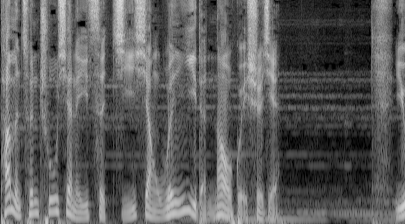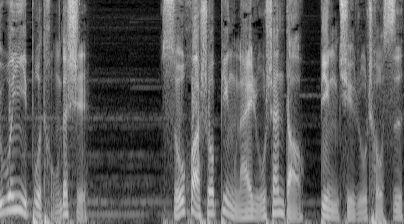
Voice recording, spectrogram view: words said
他们村出现了一次极像瘟疫的闹鬼事件。与瘟疫不同的是，俗话说“病来如山倒，病去如抽丝”，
